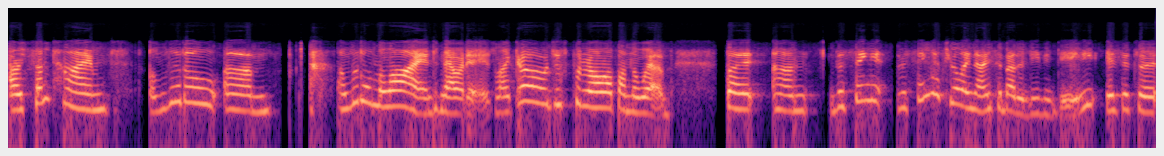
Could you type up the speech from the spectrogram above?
are sometimes a little um, a little maligned nowadays, like oh, just put it all up on the web. But um, the thing the thing that's really nice about a DVD is it's a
